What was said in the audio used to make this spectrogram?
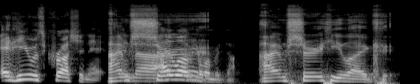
and he was crushing it. I'm and, uh, I love sure- Norm Macdonald. I'm sure he like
